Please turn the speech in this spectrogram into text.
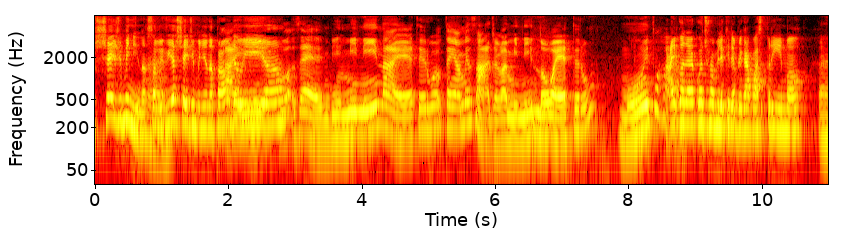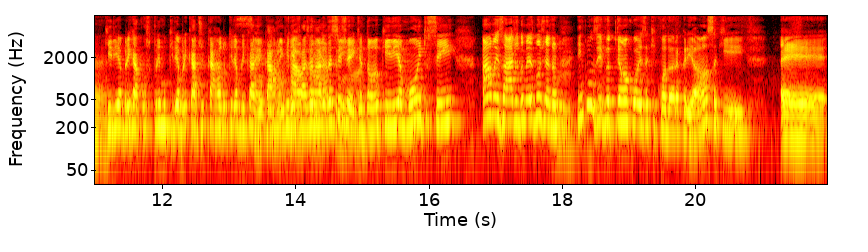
cheio de menina. Só vivia cheio de menina pra onde eu Aí, ia. É, me- menina hétero eu tenho amizade. Agora, menino hétero, muito raro. Aí quando era coisa de família, queria brincar com as primas. É. Queria brincar com os primos, queria brincar de carro, eu não queria brincar de Sempre carro, não queria fazer nada desse prima. jeito. Então eu queria muito, sim, a amizade do mesmo gênero. Inclusive, eu tenho uma coisa que quando eu era criança, que. É.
